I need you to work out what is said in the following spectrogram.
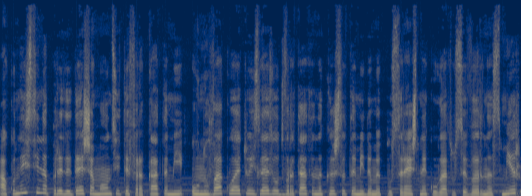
Ако наистина предадеш амонците в ръката ми, онова, което излезе от вратата на къщата ми да ме посрещне, когато се върна с мир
